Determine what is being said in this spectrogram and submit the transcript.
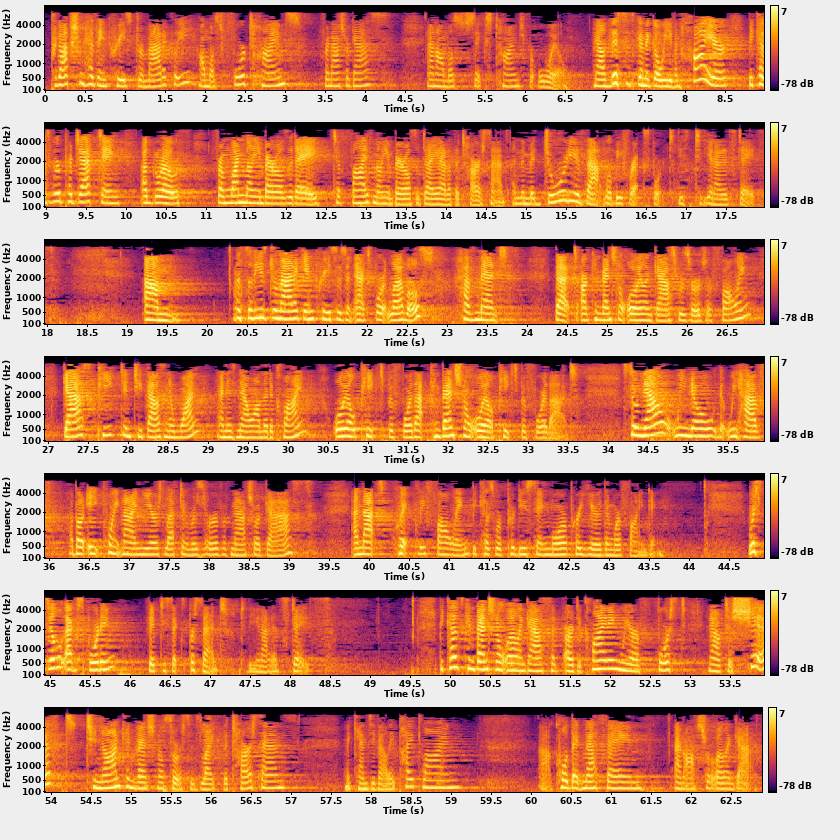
Production has increased dramatically, almost four times for natural gas and almost six times for oil. Now, this is going to go even higher because we're projecting a growth from 1 million barrels a day to 5 million barrels a day out of the tar sands, and the majority of that will be for export to the, to the United States. Um, so these dramatic increases in export levels have meant that our conventional oil and gas reserves are falling. Gas peaked in 2001 and is now on the decline. Oil peaked before that. Conventional oil peaked before that. So now we know that we have about 8.9 years left in reserve of natural gas, and that's quickly falling because we're producing more per year than we're finding. We're still exporting 56% to the United States. Because conventional oil and gas are declining, we are forced now to shift to non conventional sources like the tar sands, Mackenzie Valley Pipeline, uh, coal bed methane, and offshore oil and gas.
